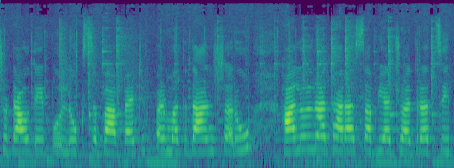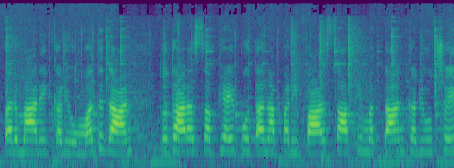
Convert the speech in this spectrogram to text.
છોટાઉદેપુર લોકસભા બેઠક પર મતદાન શરૂ. હાલોલના ધારાસભ્ય જયદ્રથસિંહ પરમારે કર્યું મતદાન. તો ધારાસભ્યએ પોતાના પરિવાર સાથે મતદાન કર્યું છે.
